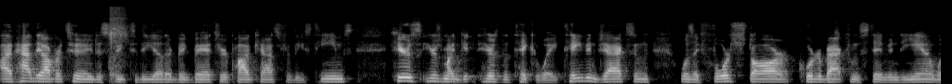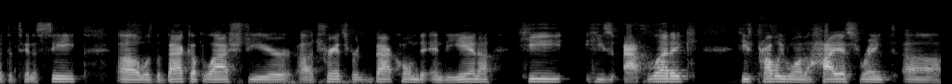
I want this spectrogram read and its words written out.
I've had the opportunity to speak to the other Big Banter podcasts for these teams. Here's here's my here's the takeaway. Tayven Jackson was a four-star quarterback from the state of Indiana. Went to Tennessee. Uh, was the backup last year. Uh, transferred back home to Indiana. He he's athletic. He's probably one of the highest ranked uh,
